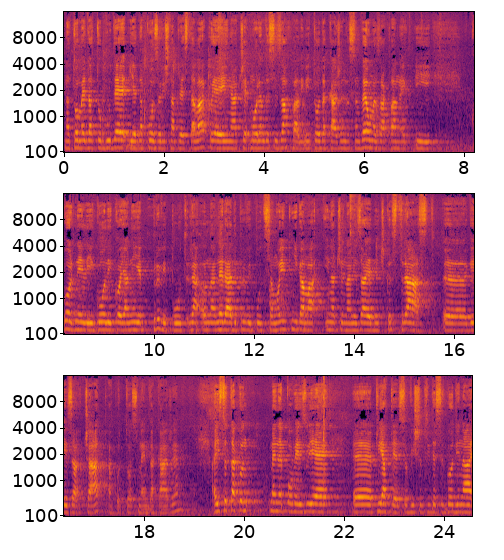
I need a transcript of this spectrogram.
na tome da to bude jedna pozorišna predstava koja je inače, moram da se zahvalim i to da kažem da sam veoma zahvalna i Korneliji Goli koja nije prvi put, ona ne radi prvi put sa mojim knjigama, inače nam je zajednička strast e, Geza Čat, ako to smem da kažem. A isto tako mene povezuje e, prijateljstvo više od 30 godina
